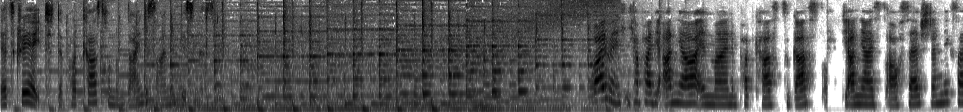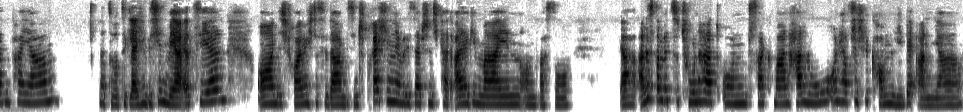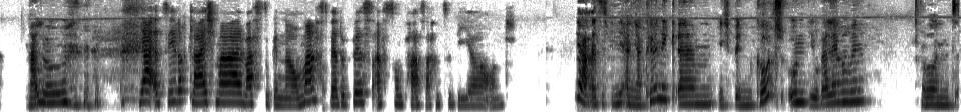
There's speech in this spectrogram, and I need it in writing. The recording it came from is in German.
Let's Create, der Podcast rund um dein Design und Business. Ich freue mich. Ich habe heute Anja in meinem Podcast zu Gast. Die Anja ist auch selbstständig seit ein paar Jahren. Dazu wird sie gleich ein bisschen mehr erzählen. Und ich freue mich, dass wir da ein bisschen sprechen über die Selbstständigkeit allgemein und was so ja alles damit zu tun hat. Und sag mal Hallo und herzlich willkommen, liebe Anja. Hallo. Ja, erzähl doch gleich mal, was du genau machst, wer du bist, einfach so ein paar Sachen zu dir und. Ja, also ich bin die Anja König. Ähm, ich bin Coach und Yogalehrerin und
